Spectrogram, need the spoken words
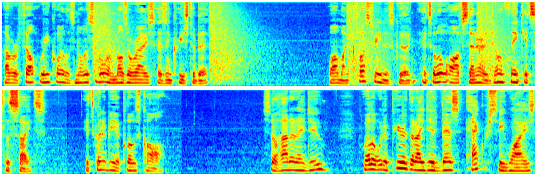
However, felt recoil is noticeable and muzzle rise has increased a bit. While my clustering is good, it's a little off-center. I don't think it's the sights. It's going to be a close call. So how did I do? Well, it would appear that I did best accuracy-wise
